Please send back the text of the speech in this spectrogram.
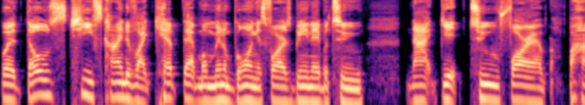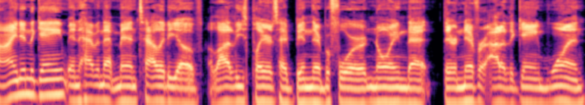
But those Chiefs kind of like kept that momentum going as far as being able to not get too far behind in the game and having that mentality of a lot of these players had been there before knowing that they're never out of the game one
